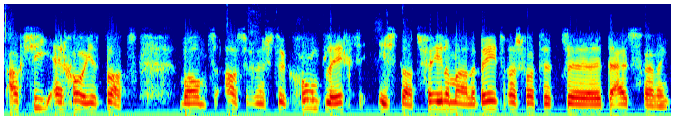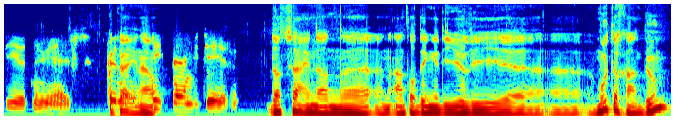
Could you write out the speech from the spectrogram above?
Actie en gooi het plat. Want als er een stuk grond ligt, is dat vele malen beter als wat het, eh, de uitstraling die het nu heeft. Kunnen we nou- niet permitteren. Dat zijn dan eh, een aantal dingen die jullie eh, moeten gaan doen.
